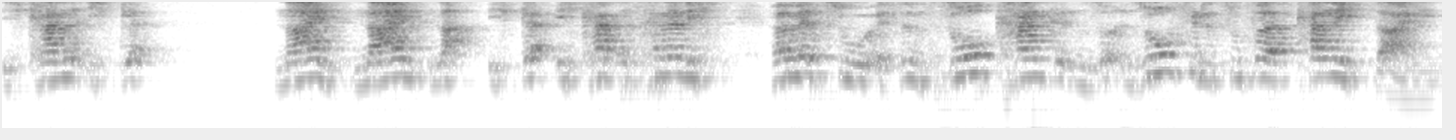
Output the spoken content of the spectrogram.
ich kann, ich, nein, nein, nein, ich, ich kann, es kann ja nicht, hör mir zu, es sind so kranke, so, so viele Zufälle, es kann nicht sein.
